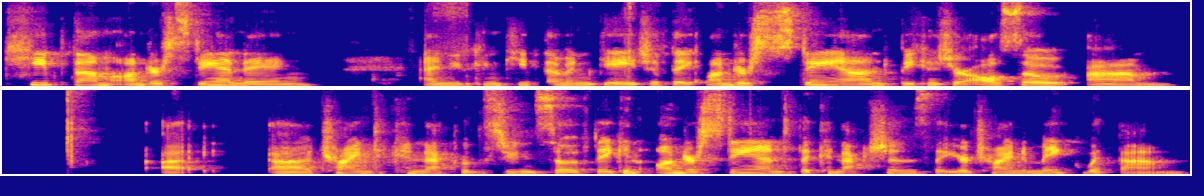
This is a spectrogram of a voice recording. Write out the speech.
keep them understanding and you can keep them engaged, if they understand, because you're also um, uh, uh, trying to connect with the students. So if they can understand the connections that you're trying to make with them,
